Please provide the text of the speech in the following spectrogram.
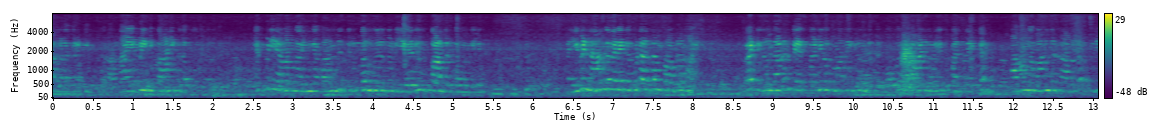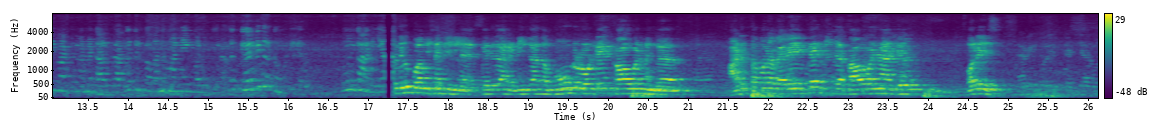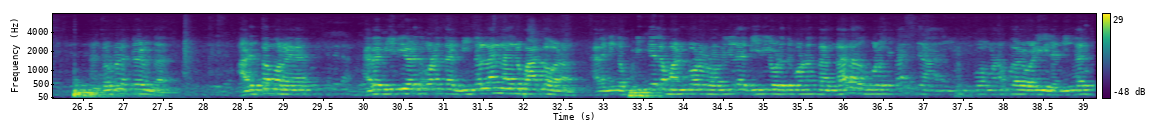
தங்களை விரட்டிட்டு போறான். நான் எப்படி நீ காணிக்கல போகிறது எப்படி அவங்க இங்க வந்து திருப்ப முருகனுடைய எது உட்கார்ந்துருக்க முடியும்? இவன் நாங்க வரைக்கும் கூட அதான் ப்ராப்ளம் ஆயிடுச்சு. பட் இருந்தாலும் டேஸ்ட் பண்ணி ஒரு மாதிரி இருந்துச்சு ஒவ்வொரு காணி ரிலீஸ் பண்றேன் அவங்க வந்துடுறாங்க பிடிமாட்டு மண்ணை கலக்குறாங்க திருப்ப வந்து மண்ணையும் கொடுக்குறாங்க கேள்வி கேட்க முடியாது. பெர்மிஷன் இல்ல. சரிதானே? நீங்க அந்த மூன்று ரோட்டையும் காவ் பண்ணுங்க. அடுத்த முறை விளைவிக்க நீங்க காவ் பண்ணாட்டு போலீஸ் நான் சொல்றத கேளுங்க. அடுத்த முறை அவன் வீடியோ எடுத்து கொண்டு வந்தா நீங்கள்லாம் அதில் பார்க்க வேணும். அதை நீங்க பிடிக்கல மண் போடுற வழியில வீடியோ எடுத்து கொண்டு வந்தால் அது உங்களுக்கு தான் போகணும் வேற வழி இல்லை. நீங்கள்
